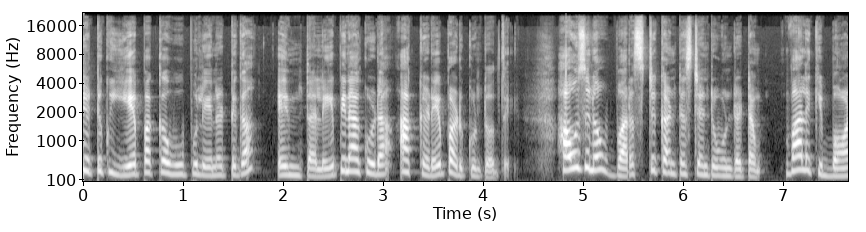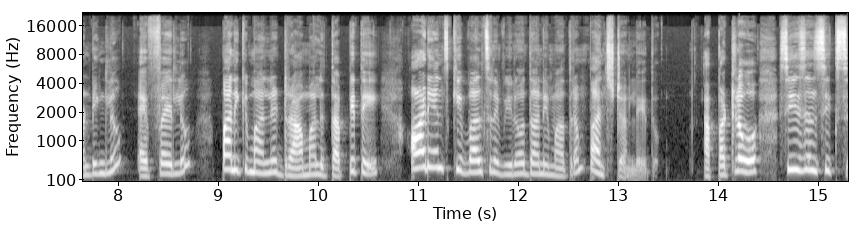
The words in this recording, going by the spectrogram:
చెట్టుకు ఏ పక్క ఊపు లేనట్టుగా ఎంత లేపినా కూడా అక్కడే పడుకుంటోంది. హౌస్లో వరస్ట్ కంటెస్టెంట్ ఉండటం. వాళ్ళకి బాండింగ్లు ఎఫ్ఐర్లు పనికి మాలిన డ్రామాలు తప్పితే ఆడియన్స్కి ఇవ్వాల్సిన వినోదాన్ని మాత్రం పంచడం లేదు. అప్పట్లో season six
